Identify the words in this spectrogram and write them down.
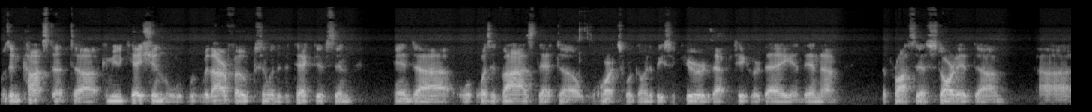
was in constant uh, communication w- with our folks and with the detectives and and uh, w- was advised that uh, warrants were going to be secured that particular day and then uh, the process started um, uh,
